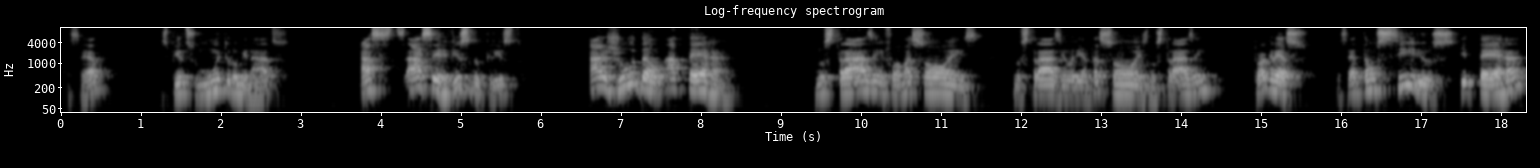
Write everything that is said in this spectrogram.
tá certo? espíritos muito iluminados, a, a serviço do Cristo, ajudam a Terra, nos trazem informações, nos trazem orientações, nos trazem progresso. Tá certo? Então, Sírios e Terra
